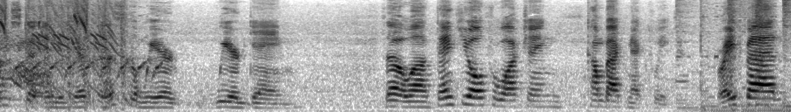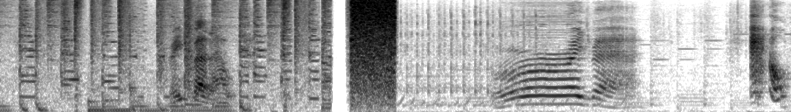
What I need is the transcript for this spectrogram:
I'm just gonna end it here, so this is a weird, weird game. So, uh, thank you all for watching. Come back next week. Rage Bad. Rage Bad out. Rage Bad. Ow!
